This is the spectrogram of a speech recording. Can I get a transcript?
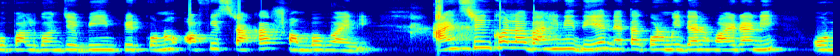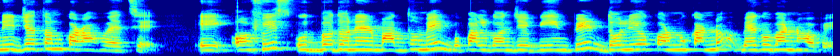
গোপালগঞ্জে বিএনপির কোনো অফিস রাখা সম্ভব হয়নি। আইন শৃঙ্খলা বাহিনী দিয়ে নেতাকর্মীদের হয়রানি ও নির্যাতন করা হয়েছে। এই অফিস উদ্বোধনের মাধ্যমে গোপালগঞ্জে বিএনপির দলীয় কর্মকাণ্ড বেগবান হবে।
